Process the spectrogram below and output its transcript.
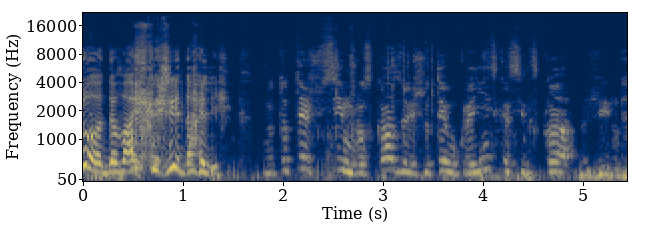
Що, давай, кажи далі. Ну то ти ж всім розказуєш, що ти українська сільська жінка.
